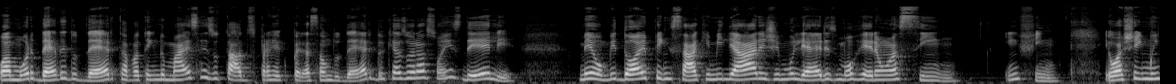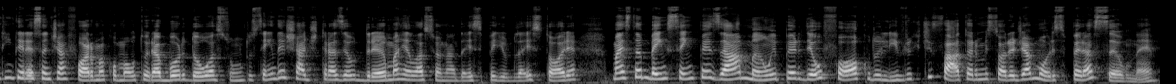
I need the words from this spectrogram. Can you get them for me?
o amor dela e do Der estava tendo mais resultados para a recuperação do Der do que as orações dele. Meu, me dói pensar que milhares de mulheres morreram assim. Enfim, eu achei muito interessante a forma como a autora abordou o assunto, sem deixar de trazer o drama relacionado a esse período da história, mas também sem pesar a mão e perder o foco do livro, que de fato era uma história de amor e superação, né?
